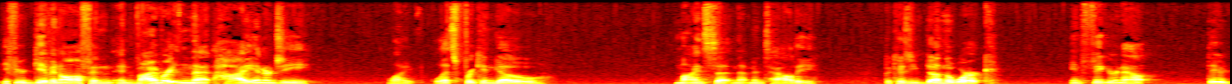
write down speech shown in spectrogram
if you're giving off and, and vibrating that high energy, like, let's freaking go mindset and that mentality, because you've done the work in figuring out, dude,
